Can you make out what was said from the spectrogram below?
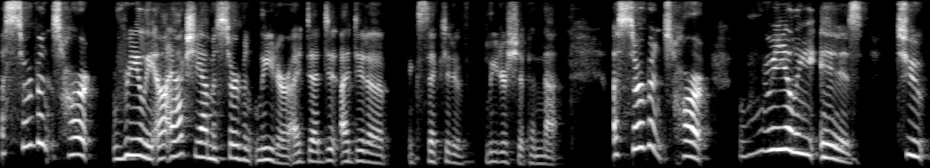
A servant's heart, really. I actually am a servant leader. I did I did a executive leadership in that. A servant's heart really is to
